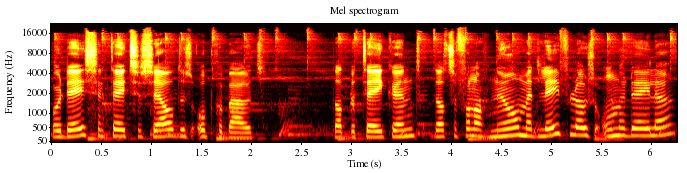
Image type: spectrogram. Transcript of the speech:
wordt deze synthetische cel dus opgebouwd. Dat betekent dat ze vanaf nul met levenloze onderdelen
